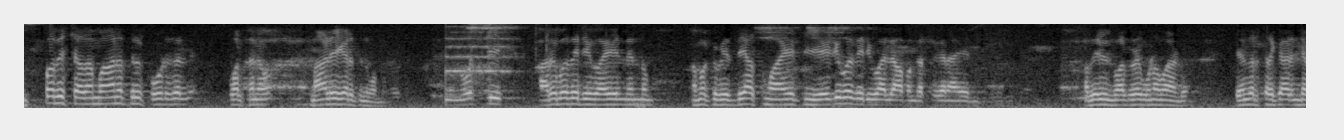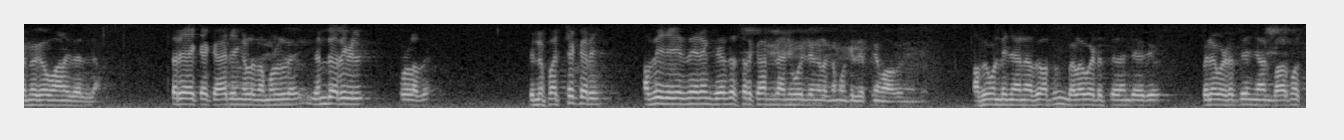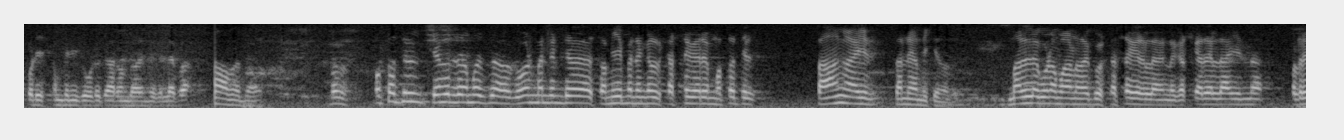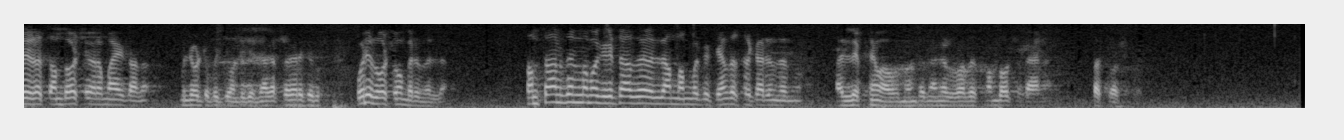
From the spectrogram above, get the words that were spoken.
മുപ്പത് ശതമാനത്തിൽ കൂടുതൽ വർധന നാളികേരത്തിന് വന്നത് നൂറ്റി അറുപത് രൂപയിൽ നിന്നും നമുക്ക് വ്യത്യാസമായിട്ട് എഴുപത് രൂപ ലാഭം കർഷകനായിരുന്നു അതിൽ വളരെ ഗുണമാണ്. കേന്ദ്ര സർക്കാരിന്റെ മികവാണ് ഇതെല്ലാം. ഇത്രയൊക്കെ കാര്യങ്ങൾ നമ്മൾ എന്റെ അറിവിൽ ഉള്ളത്. പിന്നെ പച്ചക്കറി അത് ചെയ്യുന്നതിനും കേന്ദ്ര സർക്കാരിന്റെ ആനുകൂല്യങ്ങൾ നമുക്ക് ലഭ്യമാകുന്നുണ്ട്. അതുകൊണ്ട് ഞാൻ അത് അതും വിളവെടുത്ത് അതിന്റെ ഒരു വിളവെടുത്ത് ഞാൻ ഫാർമേഴ്സ് പ്രൊഡ്യൂസ് കമ്പനിക്ക് കൊടുക്കാറുണ്ട് അതിന്റെ വില. മൊത്തത്തിൽ കേന്ദ്ര ഗവൺമെന്റിന്റെ സമീപനങ്ങൾ കർഷകരെ മൊത്തത്തിൽ താങ്ങായി തന്നെ നിൽക്കുന്നത്. നല്ല ഗുണമാണ് കർഷകരെല്ലാം കർഷകരെല്ലാം ഇന്ന് വളരെയേറെ സന്തോഷകരമായിട്ടാണ് മുന്നോട്ട് പോയിക്കൊണ്ടിരിക്കുന്നത്. കർഷകർക്ക് ഒരു ദോഷവും വരുന്നില്ല. സംസ്ഥാനത്തിന് നമുക്ക് കിട്ടാത്തതെല്ലാം നമുക്ക് കേന്ദ്ര സർക്കാരിൽ നിന്നും ലഭ്യമാവുന്നുണ്ട്. ഞങ്ങൾ വളരെ സന്തോഷത്തിലാണ്. സന്തോഷം.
